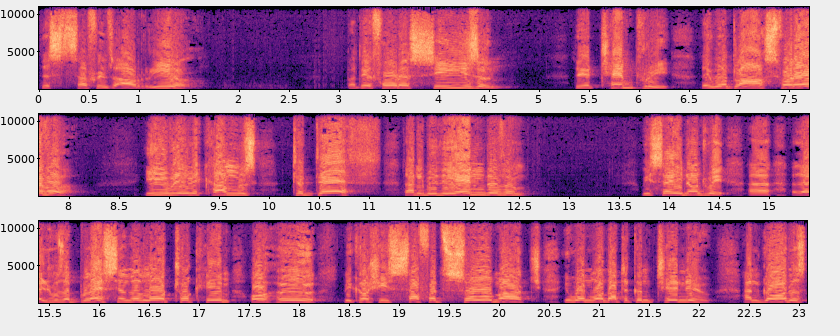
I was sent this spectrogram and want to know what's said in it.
The sufferings are real, but they're for a season. They're temporary. They won't last forever. Even if it comes to death, that'll be the end of them. We say, don't we, uh, that it was a blessing the Lord took him or her because she suffered so much. You wouldn't want that to continue. And God has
